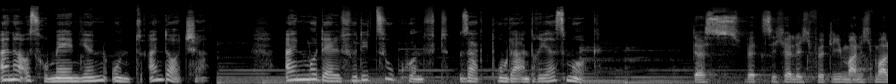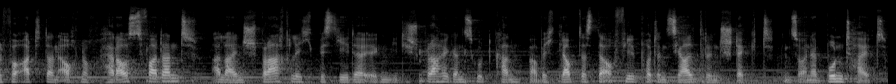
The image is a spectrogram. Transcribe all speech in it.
einer aus Rumänien und ein Deutscher. Ein Modell für die Zukunft, sagt Bruder Andreas Murk. Das wird sicherlich für die manchmal vor Ort dann auch noch herausfordernd, allein sprachlich, bis jeder irgendwie die Sprache ganz gut kann. Aber ich glaube, dass da auch viel Potenzial drin steckt, in so einer Buntheit.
